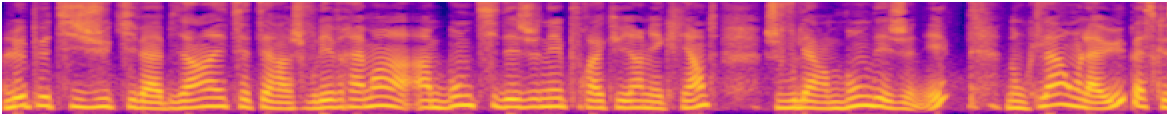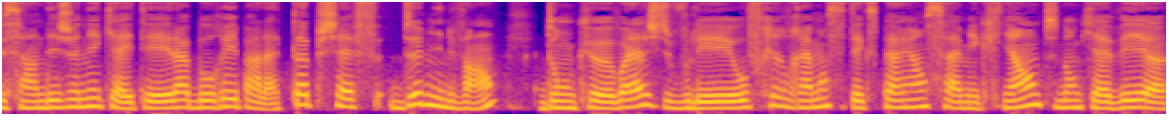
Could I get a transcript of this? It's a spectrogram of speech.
le petit jus qui va bien, etc. Je voulais vraiment un, bon petit déjeuner pour accueillir mes clientes. Je voulais un bon déjeuner. Donc là, on l'a eu parce que c'est un déjeuner qui a été élaboré par la Top Chef 2020. Donc euh, voilà, je voulais offrir vraiment cette expérience à mes clientes. Donc donc il y avait, euh,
